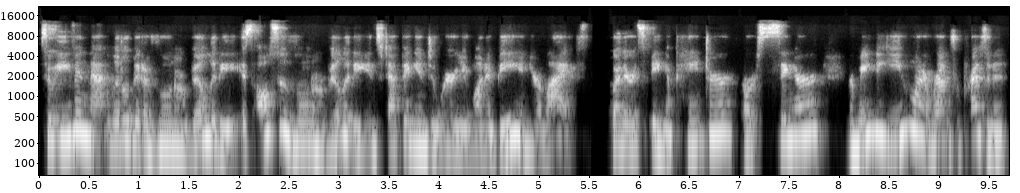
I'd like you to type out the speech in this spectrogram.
So, even that little bit of vulnerability is also vulnerability in stepping into where you want to be in your life, whether it's being a painter or a singer, or maybe you want to run for president.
